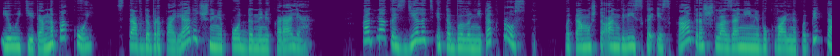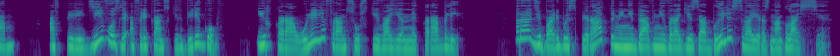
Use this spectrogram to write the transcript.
и уйти там на покой, став добропорядочными подданными короля. Однако сделать это было не так просто, потому что английская эскадра шла за ними буквально по пятам, а впереди, возле африканских берегов, их караулили французские военные корабли. Ради борьбы с пиратами недавние враги забыли свои разногласия.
